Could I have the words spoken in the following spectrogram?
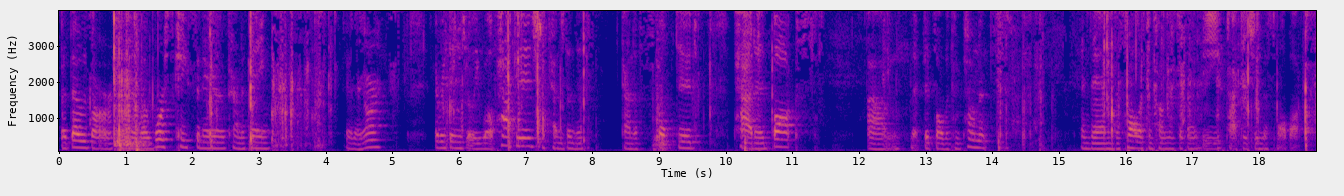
But those are kind of a worst case scenario kind of thing. There they are. Everything is really well packaged. It comes in this kind of sculpted, padded box um, that fits all the components. And then the smaller components are going to be packaged in this small box.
